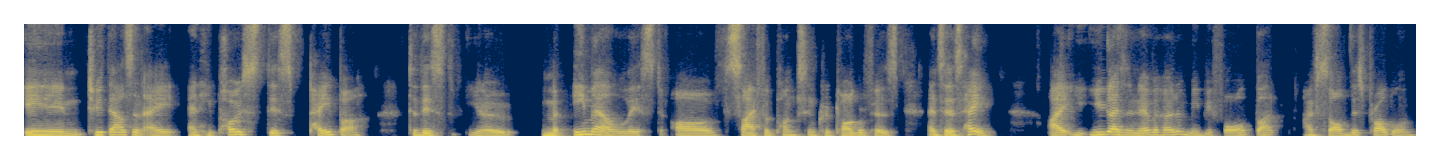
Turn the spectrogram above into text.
in 2008 and he posts this paper to this you know email list of cypherpunks and cryptographers and says hey i you guys have never heard of me before but i've solved this problem.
